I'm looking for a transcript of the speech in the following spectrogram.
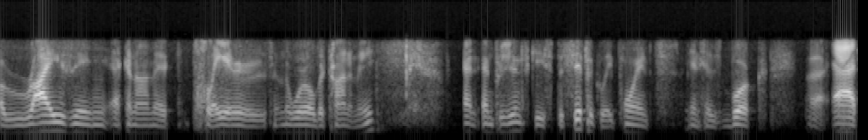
rising economic players in the world economy. And, and Brzezinski specifically points in his book uh, at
